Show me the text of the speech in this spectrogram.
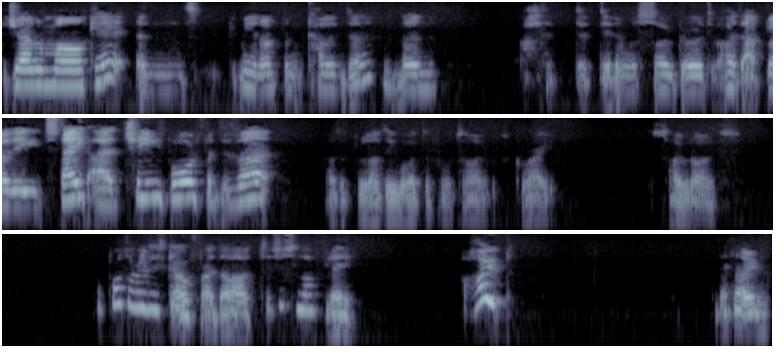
the German market and give me an advent calendar. And then Oh, the, the, dinner was so good. I had that bloody steak. I had cheese board for dessert. It was a bloody wonderful time. It was great. So nice. Brother and his girlfriend are they're just lovely. I hope they don't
